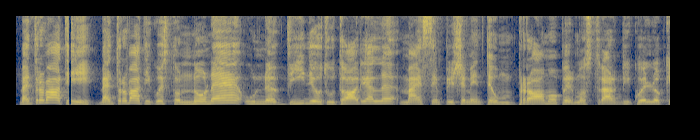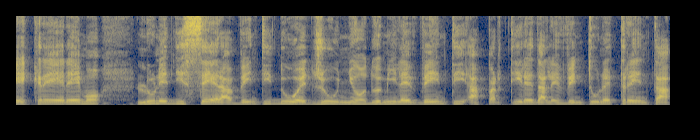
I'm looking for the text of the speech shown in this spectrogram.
Bentrovati, bentrovati, questo non è un video tutorial ma è semplicemente un promo per mostrarvi quello che creeremo lunedì sera 22 giugno 2020 a partire dalle 21.30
